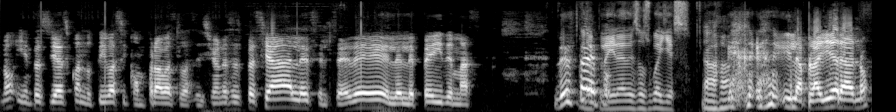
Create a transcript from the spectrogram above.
¿no? Y entonces ya es cuando te ibas y comprabas las ediciones especiales, el CD, el LP y demás. De esta La época, playera de esos güeyes. Ajá. y la playera, ¿no?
